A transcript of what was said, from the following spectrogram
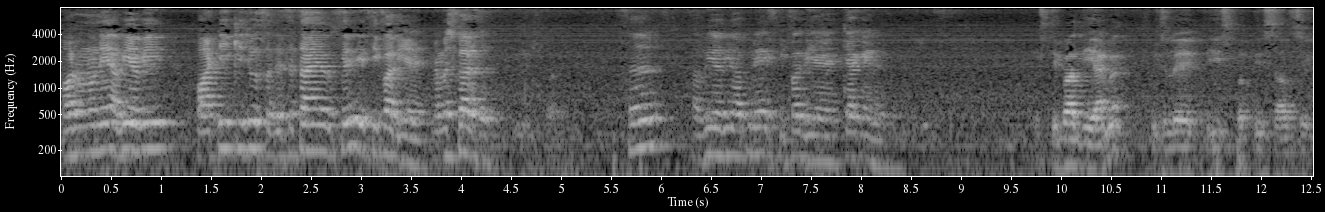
और उन्होंने अभी अभी पार्टी की जो सदस्यता है उससे इस्तीफा दिया है। नमस्कार सर। सर अभी अभी आपने इस्तीफा दिया है क्या कहना है? इस्तीफा दिया है मैं पिछले तीस बत्तीस साल से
